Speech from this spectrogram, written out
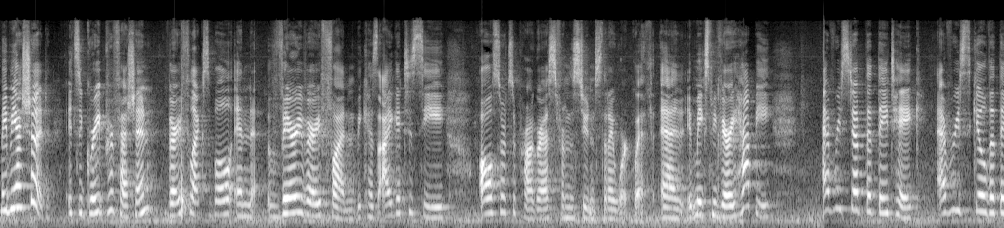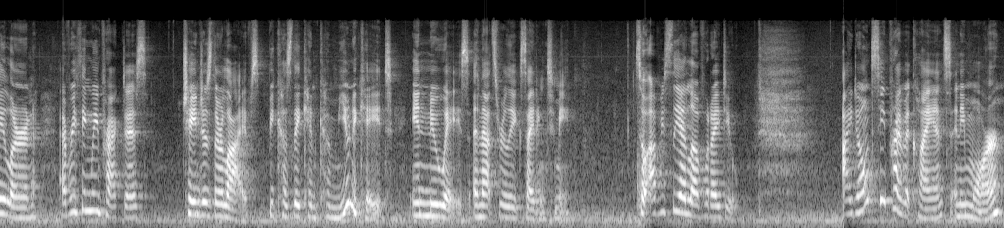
maybe I should. It's a great profession, very flexible, and very, very fun because I get to see all sorts of progress from the students that I work with. And it makes me very happy every step that they take, every skill that they learn, everything we practice changes their lives because they can communicate in new ways. And that's really exciting to me. So obviously I love what I do. I don't see private clients anymore.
